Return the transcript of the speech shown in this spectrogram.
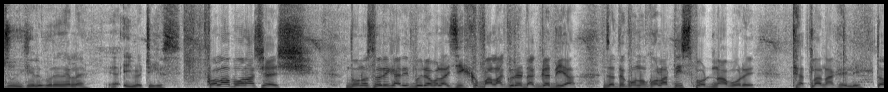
জুই খেলে গেলে? এইবার ঠিক আছে। কলা শেষ। গাড়ি বইরা বালা করে ডাক্কা দিয়া, যাতে কোনো কলাতে স্পট না পড়ে, থেতলা না খেলে তো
